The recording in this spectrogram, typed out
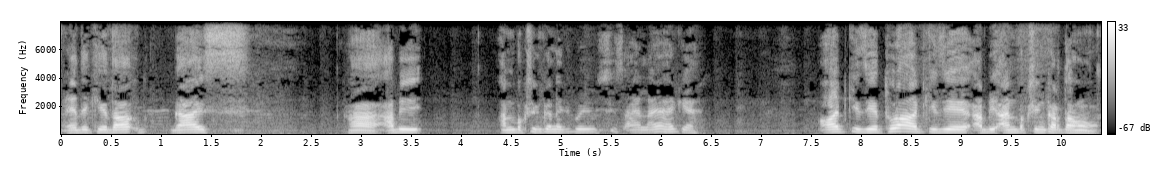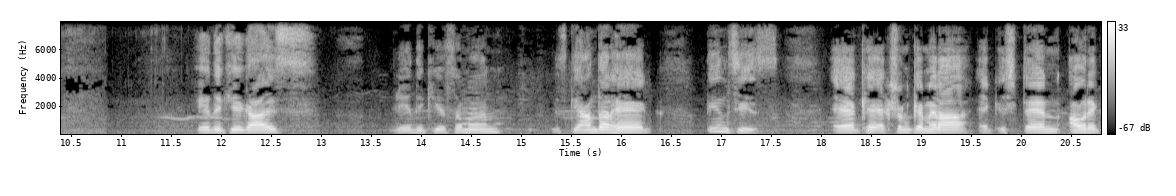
ये देखिए गाइस हाँ अभी अनबॉक्सिंग करने की कोई चीज़ लाया है क्या? ऑर्ड कीजिए, थोड़ा ऑर्ड कीजिए, अभी अनबॉक्सिंग करता हूँ। ये देखिए गाइस ये देखिए सामान, इसके अंदर है तीन चीज़। एक है एक्शन कैमरा एक स्टैंड और एक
